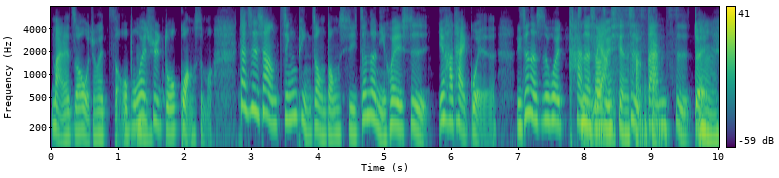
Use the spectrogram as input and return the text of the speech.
买了之后我就会走，我不会去多逛什么。嗯、但是像精品这种东西，真的你会是因为它太贵了，你真的是会看两次、三次。对、嗯，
